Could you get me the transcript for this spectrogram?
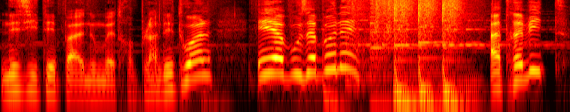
N'hésitez pas à nous mettre plein d'étoiles et à vous abonner. A très vite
